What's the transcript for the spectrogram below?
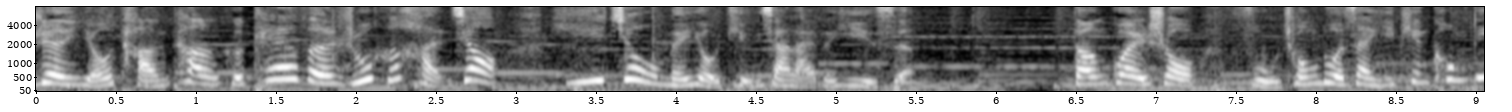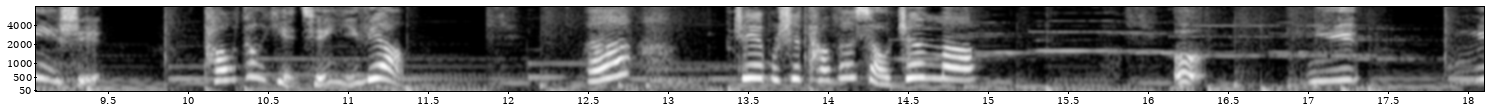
任由糖糖和 Kevin 如何喊叫，依旧没有停下来的意思。当怪兽俯冲落在一片空地时，糖糖眼前一亮：“啊，这不是糖糖小镇吗？”“呃，你你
